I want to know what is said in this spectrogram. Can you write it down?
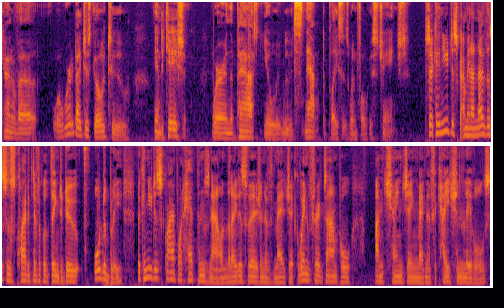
kind of a well, where did I just go to indication where in the past, you know, we would snap to places when focus changed. So, can you describe? I mean, I know this is quite a difficult thing to do audibly, but can you describe what happens now in the latest version of Magic when, for example, I'm changing magnification levels?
